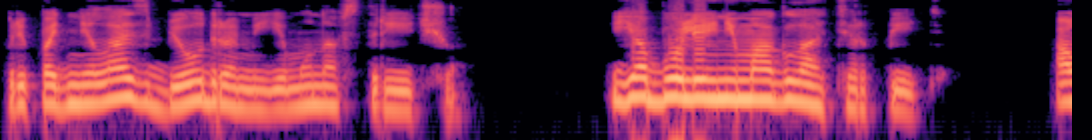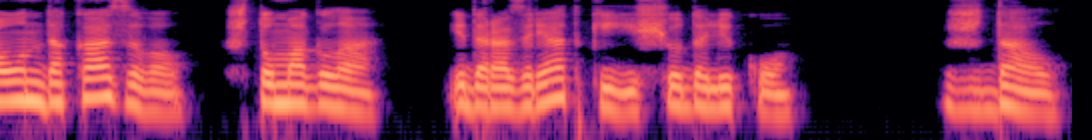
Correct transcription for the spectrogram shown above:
приподнялась бедрами ему навстречу. Я более не могла терпеть, а он доказывал, что могла и до разрядки еще далеко. Ждал,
